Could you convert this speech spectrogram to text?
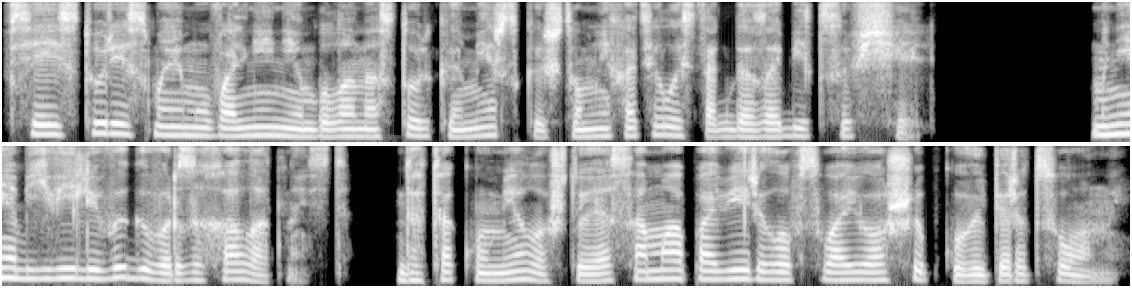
Вся история с моим увольнением была настолько мерзкой, что мне хотелось тогда забиться в щель. Мне объявили выговор за халатность. Да так умело, что я сама поверила в свою ошибку в операционной,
